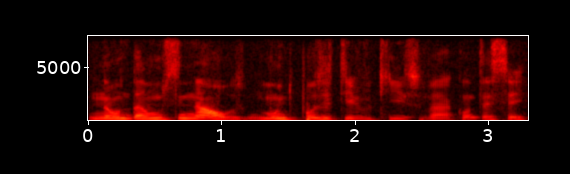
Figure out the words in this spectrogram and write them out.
não dá um sinal muito positivo que isso vai acontecer.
